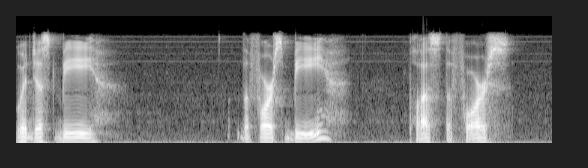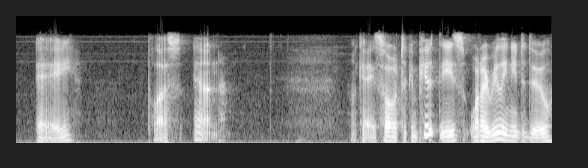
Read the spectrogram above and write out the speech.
would just be the force B plus the force A plus N. Okay, so to compute these, what I really need to do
